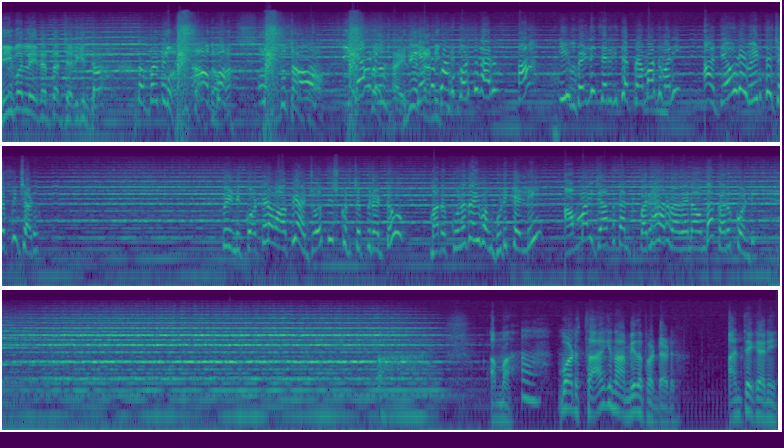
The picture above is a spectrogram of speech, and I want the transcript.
నీ వల్ల ఇదంతా జరిగిందా. ఈ పెళ్ళి జరిగితే ప్రమాదం అని ఆ దేవుడే వీడితో చెప్పించాడు. వీడిని కొట్టడం ఆపి ఆ జ్యోతిష్కుడు చెప్పినట్టు మన కులదైవం గుడికెళ్ళి అమ్మాయి జాతకానికి పరిహారం ఏమైనా ఉందా కనుక్కోండి. అమ్మా వాడు తాగి నా మీద పడ్డాడు. అంతేగాని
